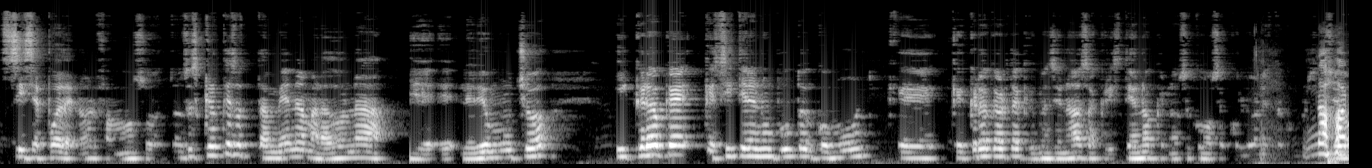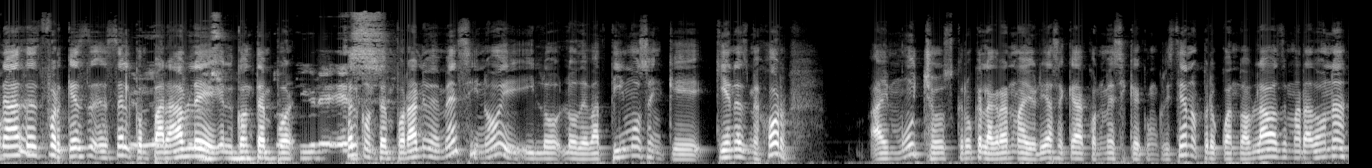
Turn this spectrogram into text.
sí se puede, ¿no? El famoso. Entonces creo que eso también a Maradona eh, eh, le dio mucho y creo que, que sí tienen un punto en común que, que, creo que ahorita que mencionabas a Cristiano, que no sé cómo se coló en esta no, nada, es porque es, es el comparable, el, contemporáneo es... el contemporáneo de Messi, ¿no? Y, y lo, lo, debatimos en que quién es mejor hay muchos, creo que la gran mayoría se queda con Messi que con Cristiano, pero cuando hablabas de Maradona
